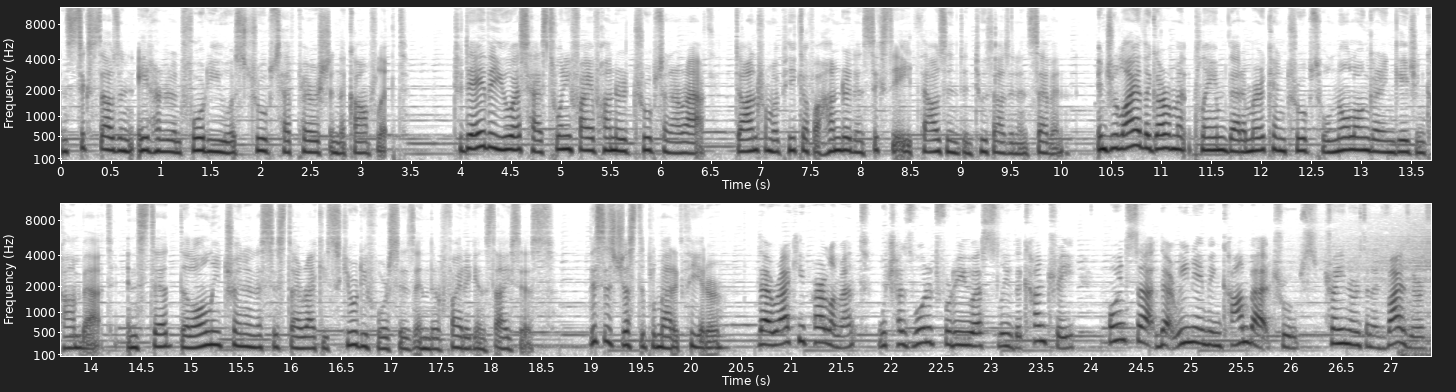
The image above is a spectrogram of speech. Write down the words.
and 6,840 U.S. troops have perished in the conflict. Today, the U.S. has 2,500 troops in Iraq, down from a peak of 168,000 in 2007. In July, the government claimed that American troops will no longer engage in combat. Instead, they'll only train and assist Iraqi security forces in their fight against ISIS. This is just diplomatic theater. The Iraqi parliament, which has voted for the U.S. to leave the country, points out that renaming combat troops, trainers, and advisors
